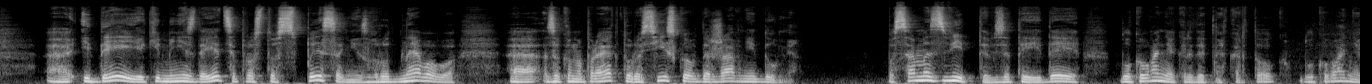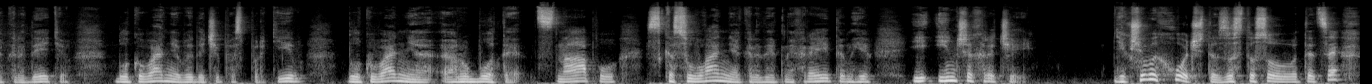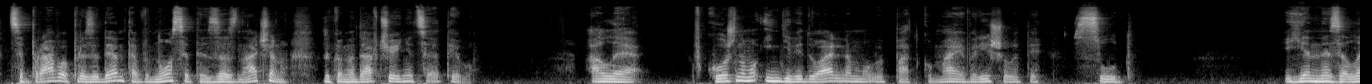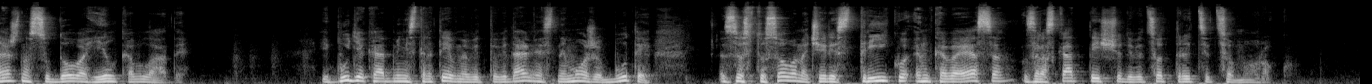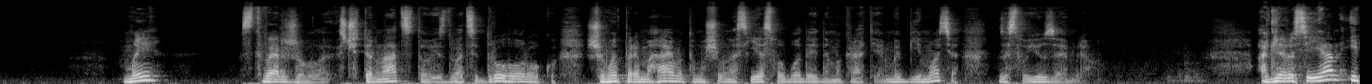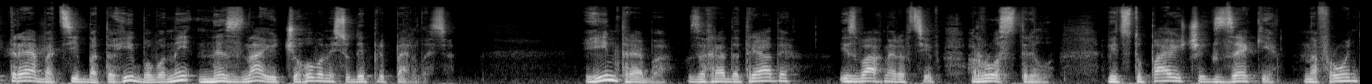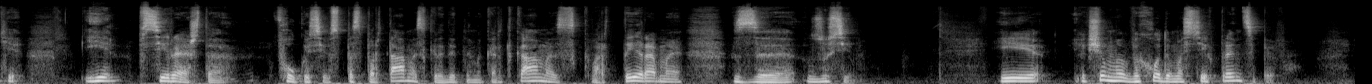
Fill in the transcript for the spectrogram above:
е, ідеї, які мені здається, просто списані з грудневого законопроекту російського в Державній думі. Бо саме звідти взяти ідеї блокування кредитних карток, блокування кредитів, блокування видачі паспортів, блокування роботи ЦНАПу, скасування кредитних рейтингів і інших речей. Якщо ви хочете застосовувати це, це право президента вносити зазначену законодавчу ініціативу. Але в кожному індивідуальному випадку має вирішувати суд. Є незалежна судова гілка влади. І будь-яка адміністративна відповідальність не може бути застосована через трійку НКВС зразка 1937 року. Ми стверджували з 14-го і з 22-го року, що ми перемагаємо, тому що в нас є свобода і демократія. Ми б'ємося за свою землю. А для росіян і треба ці батоги, бо вони не знають, чого вони сюди приперлися. Їм треба заградотряди із вагнерівців, розстріл відступаючих, зеки на фронті і всі решта фокусів з паспортами, з кредитними картками, з квартирами, з, з усім. І якщо ми виходимо з цих принципів,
